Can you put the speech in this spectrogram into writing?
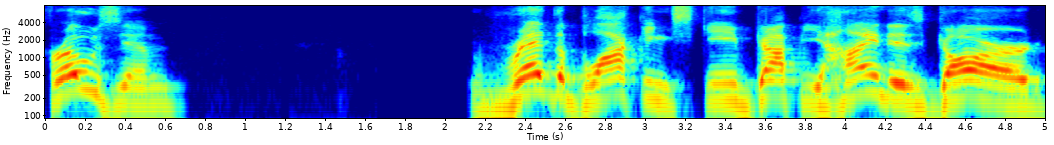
froze him, read the blocking scheme, got behind his guard,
